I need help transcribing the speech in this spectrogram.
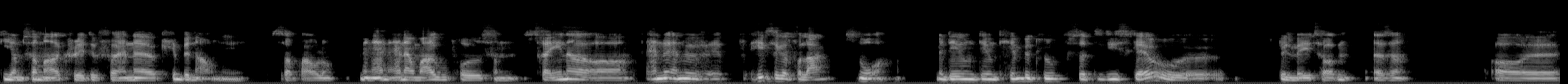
give ham så meget credit, for han er jo kæmpe navn i Sao Paulo. Men han, han er jo meget uprøvet som træner, og han, han vil helt sikkert for lang snor. Men det er jo, det er jo en kæmpe klub, så de, de skal jo øh, spille med i toppen. Altså, og øh,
